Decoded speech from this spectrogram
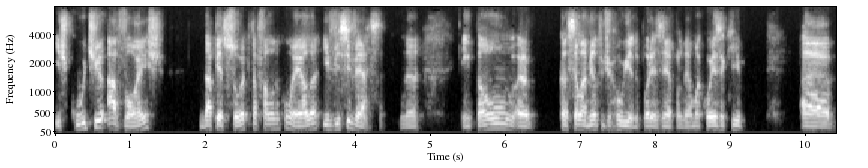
escute a voz da pessoa que está falando com ela e vice-versa. Né? Então, é, cancelamento de ruído, por exemplo, né? Uma coisa que uh,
